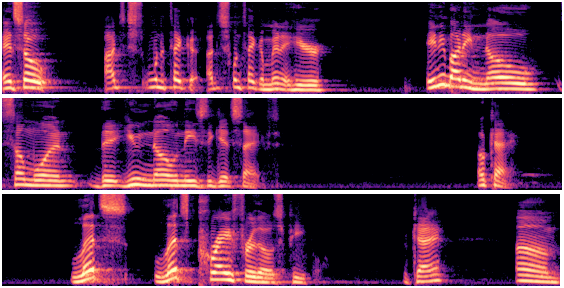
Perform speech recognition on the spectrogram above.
And so I just want to take a, I just want to take a minute here. Anybody know someone that you know needs to get saved? Okay. Let's let's pray for those people. Okay? Um,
